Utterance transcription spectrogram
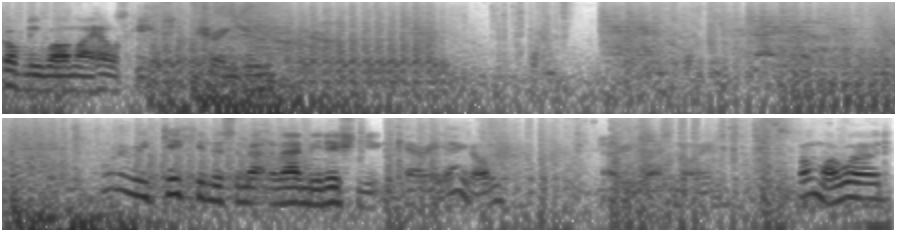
Probably while my health keeps shrinking. What a ridiculous amount of ammunition you can carry. Hang on. No, that's not him. Oh my word.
